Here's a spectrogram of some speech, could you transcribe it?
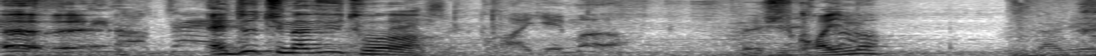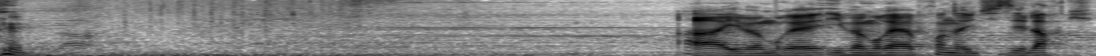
Autres. Eh, d'où tu m'as vu, toi Je croyais mort. Bah, Je croyais moi. ah, il va, me ré- il va me réapprendre à utiliser l'arc.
